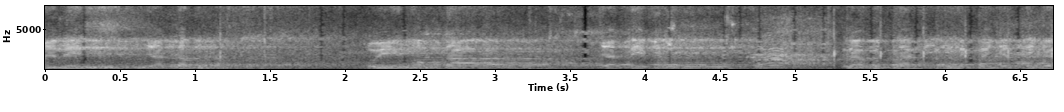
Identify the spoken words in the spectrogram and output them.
Lilis Jateng. Dwi Okta Jatim bertanding di meja tiga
